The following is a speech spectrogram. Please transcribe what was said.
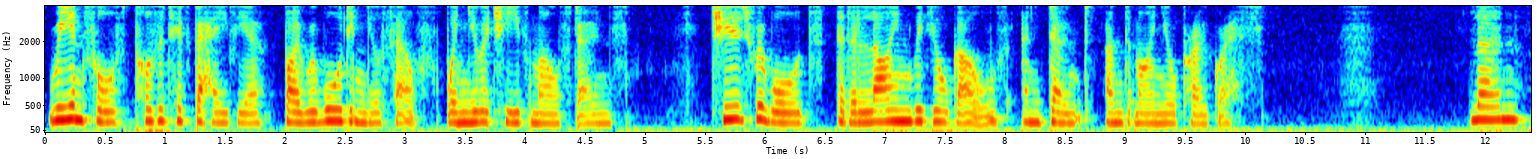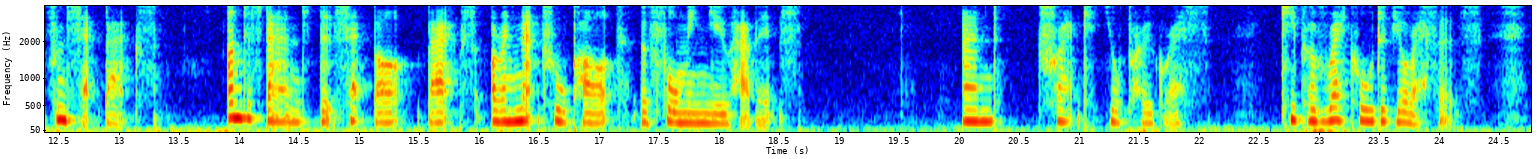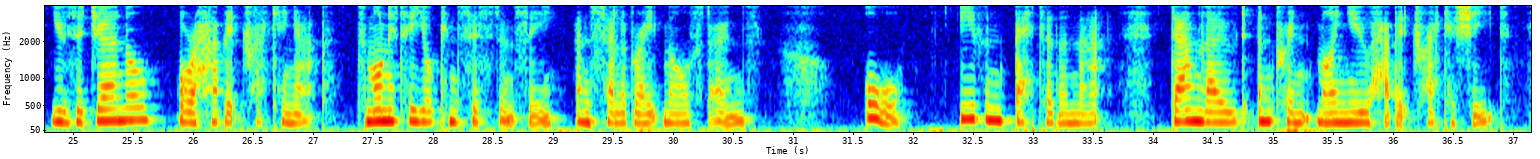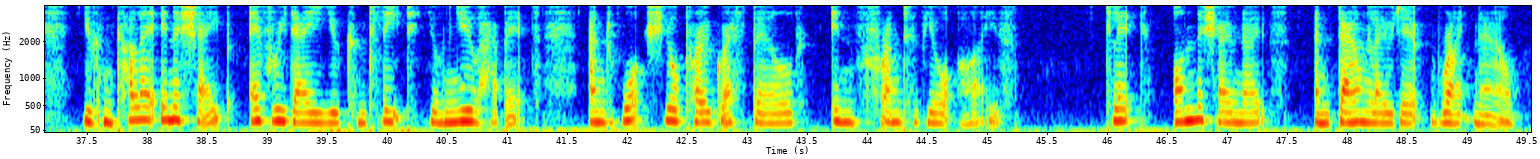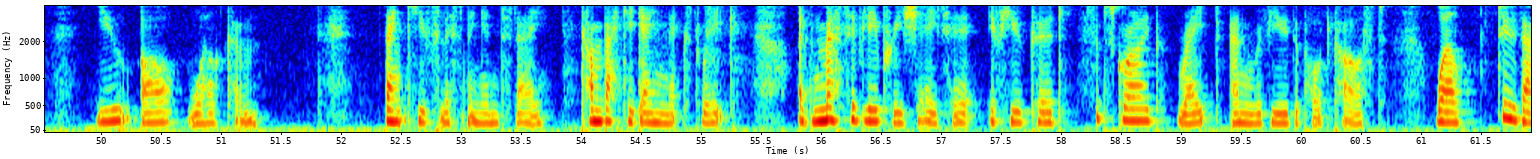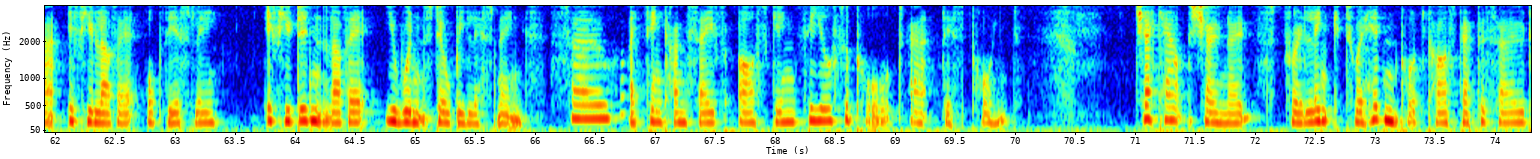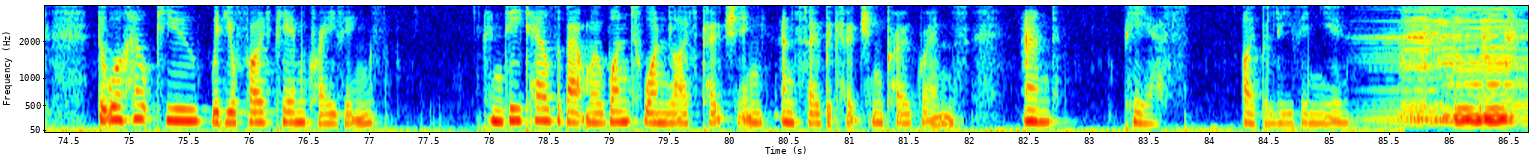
Reinforce positive behaviour by rewarding yourself when you achieve milestones. Choose rewards that align with your goals and don't undermine your progress. Learn from setbacks. Understand that setbacks are a natural part of forming new habits. And track your progress. Keep a record of your efforts. Use a journal or a habit tracking app to monitor your consistency and celebrate milestones. Or, even better than that, download and print my new habit tracker sheet. You can colour in a shape every day you complete your new habit and watch your progress build in front of your eyes. Click on the show notes and download it right now. You are welcome. Thank you for listening in today. Come back again next week. I'd massively appreciate it if you could subscribe, rate, and review the podcast. Well, do that if you love it, obviously. If you didn't love it, you wouldn't still be listening. So I think I'm safe asking for your support at this point. Check out the show notes for a link to a hidden podcast episode that will help you with your 5pm cravings, and details about my one to one life coaching and sober coaching programs. And P.S. I believe in you.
